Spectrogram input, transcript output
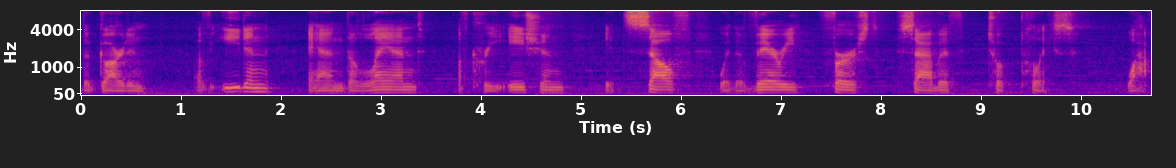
the Garden of Eden and the land of creation itself, where the very first Sabbath took place. Wow.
